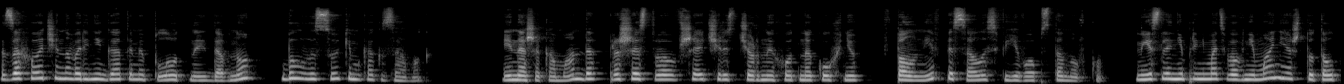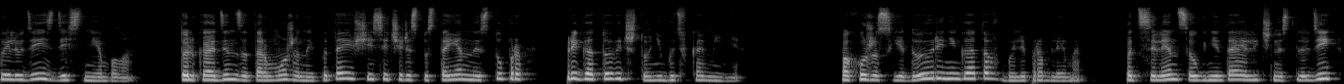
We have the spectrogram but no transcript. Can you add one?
захваченного ренегатами плотно и давно, был высоким, как замок. И наша команда, прошествовавшая через черный ход на кухню, вполне вписалась в его обстановку. Если не принимать во внимание, что толпы людей здесь не было. Только один заторможенный, пытающийся через постоянный ступор приготовить что-нибудь в камине. Похоже, с едой у ренегатов были проблемы. Подселенцы, угнетая личность людей,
